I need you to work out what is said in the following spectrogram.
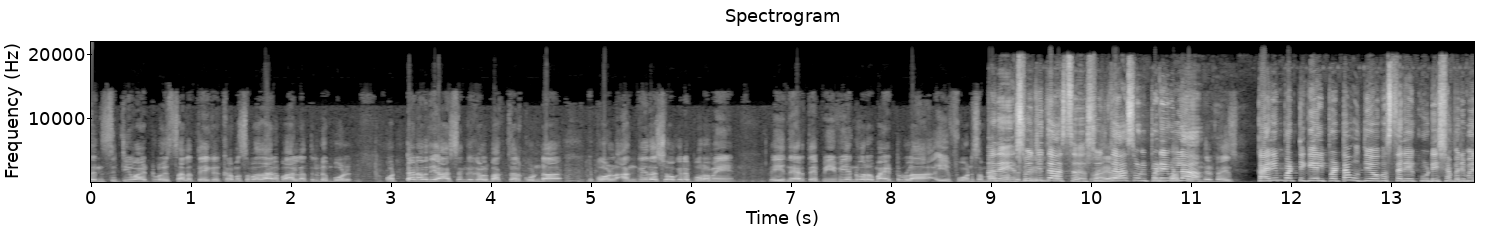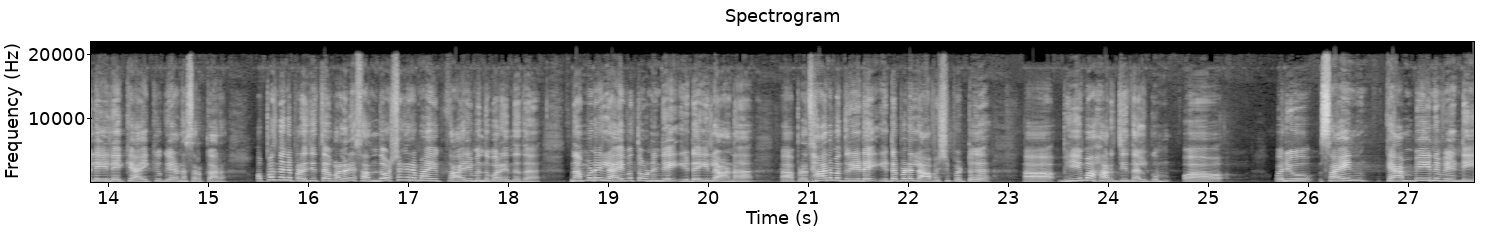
സെൻസിറ്റീവ് ആയിട്ടുള്ള ഒരു സ്ഥലത്തേക്ക് ക്രമസമാധാന പാലനത്തിനിടുമ്പോൾ ഒട്ടനവധി ആശങ്കകൾ ഭക്തർക്കുണ്ട്. ഇപ്പോൾ അങ്കിത് അശോകന് പുറമെ ഈ നേരത്തെ പി വി അൻവറുമായിട്ടുള്ള ഈ ഫോൺ ഉൾപ്പെടെയുള്ള കരിം പട്ടികയിൽപ്പെട്ട കരിമ്പട്ടികയിൽപ്പെട്ട ഉദ്യോഗസ്ഥരെ കൂടി ശബരിമലയിലേക്ക് അയക്കുകയാണ് സർക്കാർ. ഒപ്പം തന്നെ പ്രജിത്ത് വളരെ സന്തോഷകരമായ കാര്യം എന്ന് പറയുന്നത് നമ്മുടെ ലൈവത്തോണിന്റെ ഇടയിലാണ് പ്രധാനമന്ത്രിയുടെ ഇടപെടൽ ആവശ്യപ്പെട്ട് ഭീമ ഹർജി നൽകും. ഒരു സൈൻ ക്യാമ്പയിന് വേണ്ടി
